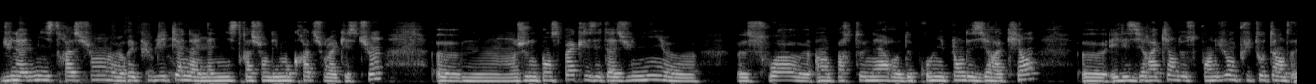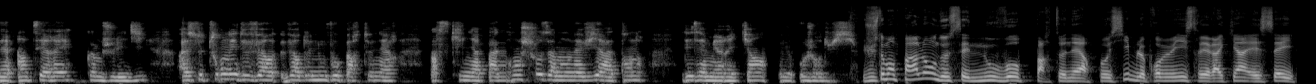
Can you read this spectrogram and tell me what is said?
d'une administration républicaine à une administration démocrate sur la question. je ne pense pas que les États-Unis soient un partenaire de premier plan des Irakiens. Euh, et les Irakiens, de ce point de vue, ont plutôt intérêt, comme je l'ai dit, à se tourner vers, de nouveaux partenaires, parce qu'il n'y a pas grand-chose, à mon avis, à attendre des Américains euh, aujourd'hui. Justement, parlons de ces nouveaux partenaires possibles. Le Premier ministre irakien essaye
